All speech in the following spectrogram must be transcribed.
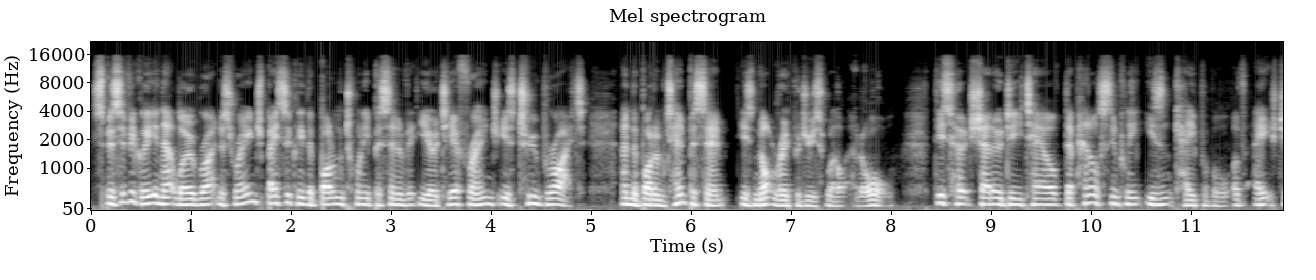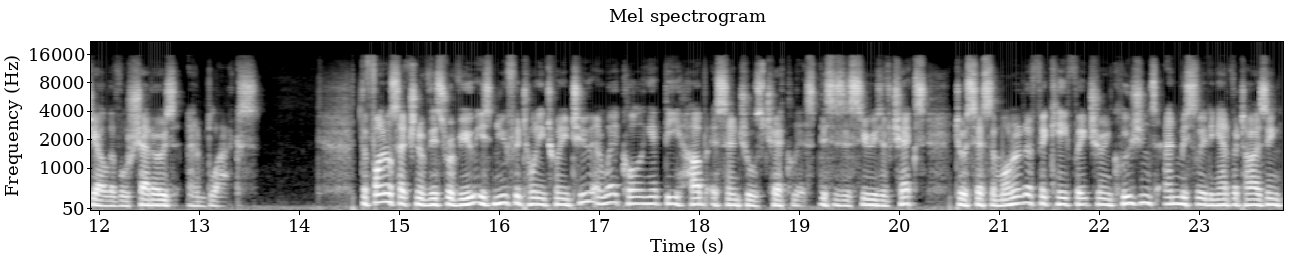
Specifically, in that low brightness range, basically the bottom 20% of the EOTF range is too bright, and the bottom 10% is not reproduced well at all. This hurts shadow detail. The panel simply isn't capable of HDR level shadows and blacks. The final section of this review is new for 2022 and we're calling it the Hub Essentials Checklist. This is a series of checks to assess a monitor for key feature inclusions and misleading advertising,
